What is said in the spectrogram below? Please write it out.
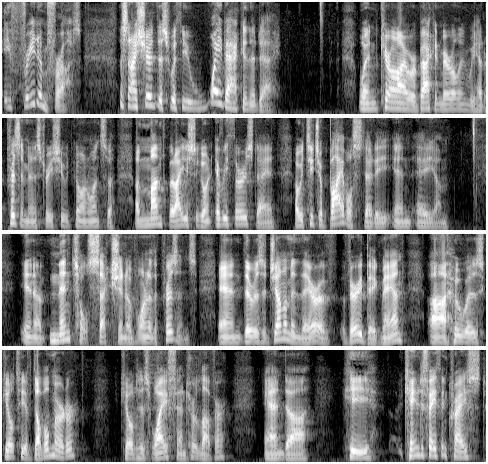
a freedom for us. Listen, I shared this with you way back in the day. When Carol and I were back in Maryland, we had a prison ministry. She would go in once a, a month, but I used to go in every Thursday. And I would teach a Bible study in a, um, in a mental section of one of the prisons. And there was a gentleman there, a, a very big man, uh, who was guilty of double murder, killed his wife and her lover. And uh, he came to faith in Christ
